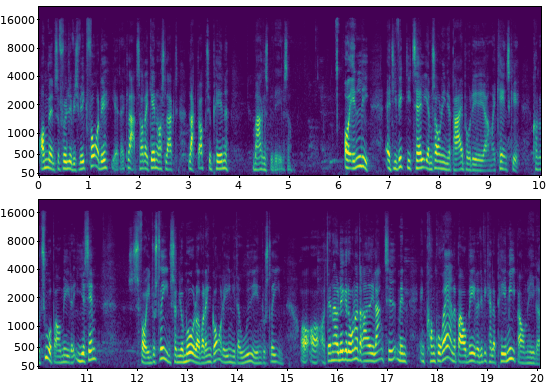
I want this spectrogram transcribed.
Omvendt selvfølgelig, hvis vi ikke får det, ja, det er klart, så er der igen også lagt, lagt op til pæne markedsbevægelser. Og endelig er de vigtige tal, jamen så vil jeg pege på det amerikanske konjunkturbarometer ISM, for industrien, som jo måler, hvordan går det egentlig derude i industrien. Og, og, og den har jo ligget underdrejet i lang tid, men en konkurrerende barometer, det vi kalder PMI-barometer,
